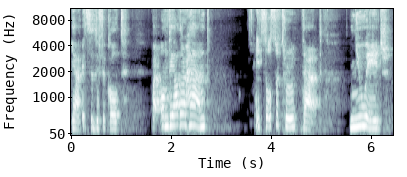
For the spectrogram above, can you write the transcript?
yeah, it's a difficult. But on the other hand, it's also true that New Age,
